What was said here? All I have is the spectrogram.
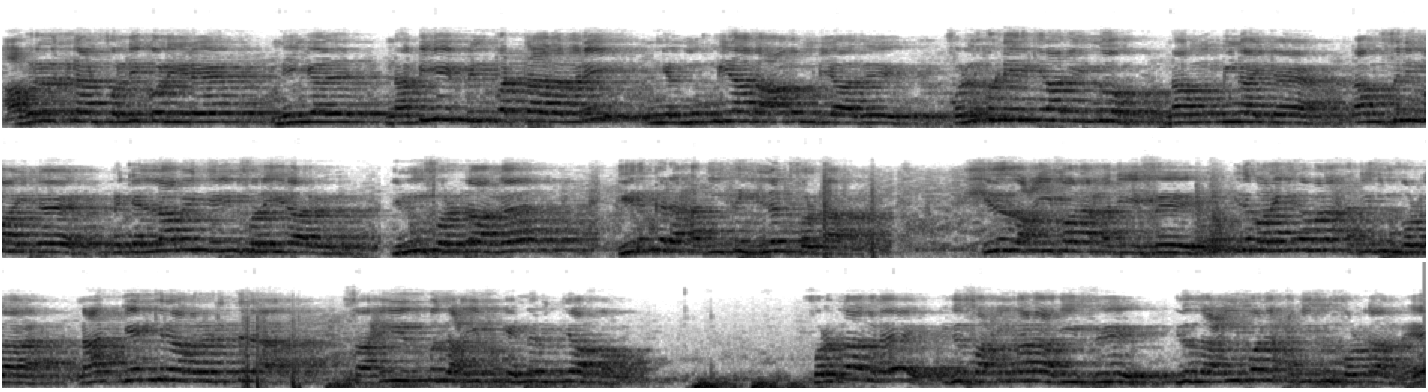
அவர்களுக்கு நான் சொல்லிக் கொள்கிறேன் நீங்கள் நபியை பின்பற்றாத வரை நீங்கள் முக்மீனாக ஆக முடியாது. சொல்லிக் இருக்கிறார்கள் இன்னும். நான் முக்மீன் ஆயிட்டேன் நான் முஸ்லீம் ஆயிட்டேன். எனக்கு எல்லாமே தெரியும் சொல்லுகிறார்கள். இன்னும் சொல்றாங்க இருக்கிற ஹதீஸை இல்லைன்னு சொல்றாங்க. இது லைஃபான ஹதீஸு. இது பலகீனமான ஹதீஃப்னு சொல்கிறாங்க நான் கேட்கிறேன் அவரிடத்தில் சஹீஃபு லைஃபுக்கு என்ன வித்தியாசம்? சொல்கிறாங்களே இது சஹீஃபான ஹதீஃபு இது லைஃபான ஹதீஃப்னு சொல்கிறாங்களே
